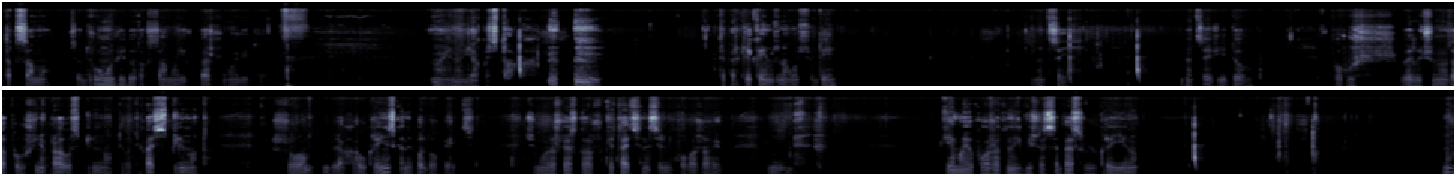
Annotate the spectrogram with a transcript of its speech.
Так само це в другому відео, так само і в першому відео. Ой, ну якось так. Тепер клікаємо знову сюди. На цей, на це відео. Поруш... Вилучено за порушення правил спільноти. От якась спільнота. Що вам, бляха, українська не подобається? Чи може, що я сказав, що китайці не сильно поважаю? Я маю поважати найбільше себе, свою країну. Ну,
